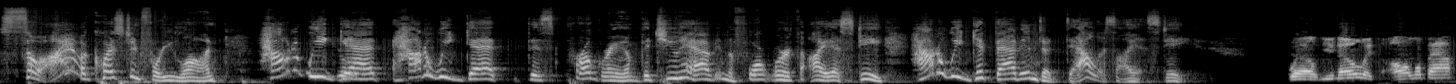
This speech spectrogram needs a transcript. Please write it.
So I have a question for you, Lon. How do we get how do we get this program that you have in the Fort Worth ISD? How do we get that into Dallas ISD? Well, you know, it's all about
